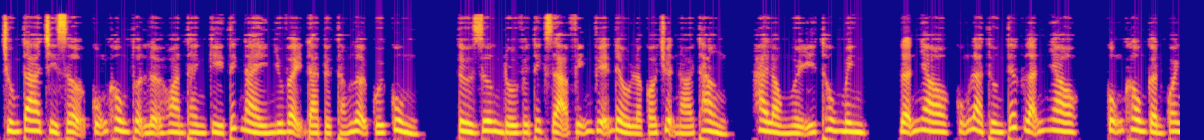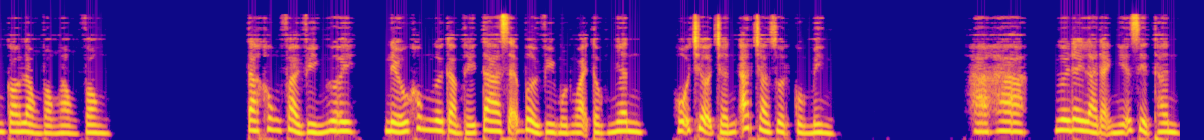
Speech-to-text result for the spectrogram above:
chúng ta chỉ sợ cũng không thuận lợi hoàn thành kỳ tích này như vậy đạt được thắng lợi cuối cùng, từ dương đối với tịch dạ vĩnh viễn đều là có chuyện nói thẳng, hai lòng người ý thông minh, lẫn nhau cũng là thương tiếc lẫn nhau, cũng không cần quanh co lòng vòng lòng vòng. Ta không phải vì ngươi, nếu không ngươi cảm thấy ta sẽ bởi vì một ngoại tộc nhân, hỗ trợ chấn áp cha ruột của mình. Ha ha, ngươi đây là đại nghĩa diệt thân,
